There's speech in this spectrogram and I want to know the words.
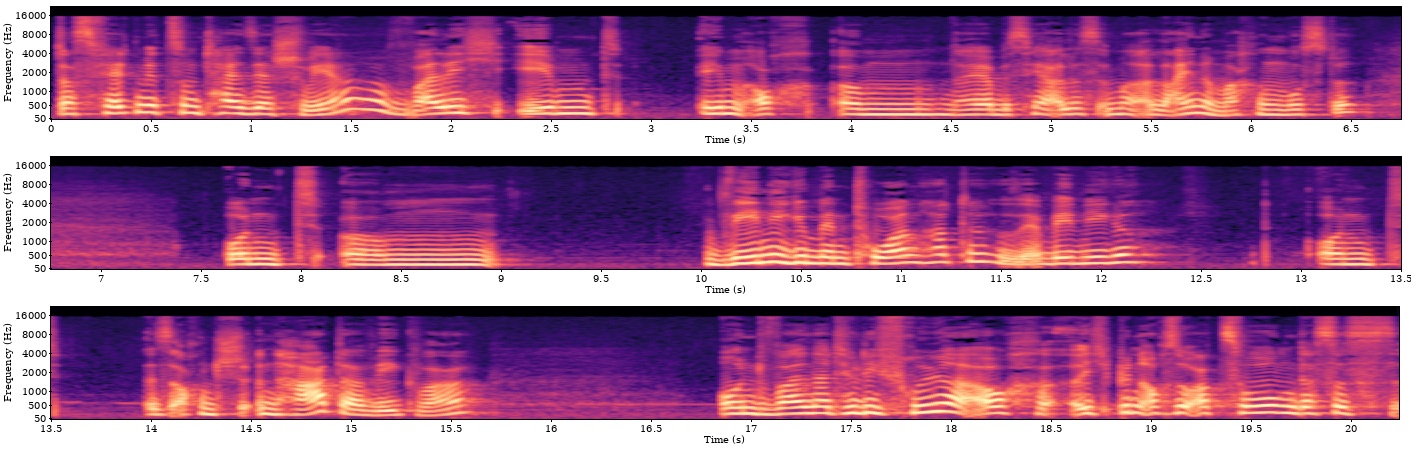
Das fällt mir zum Teil sehr schwer, weil ich eben eben auch, ähm, naja, bisher alles immer alleine machen musste und ähm, wenige Mentoren hatte, sehr wenige und es auch ein, ein harter Weg war. Und weil natürlich früher auch, ich bin auch so erzogen, dass es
